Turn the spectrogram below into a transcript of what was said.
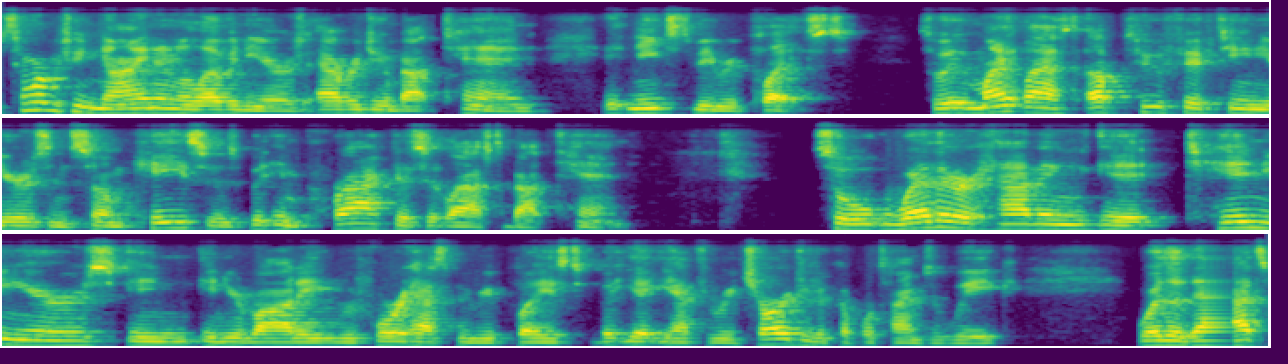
somewhere between nine and 11 years, averaging about 10, it needs to be replaced. So it might last up to 15 years in some cases, but in practice, it lasts about 10. So whether having it 10 years in, in your body before it has to be replaced, but yet you have to recharge it a couple times a week, whether that's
